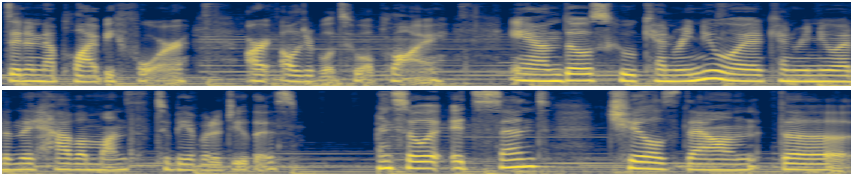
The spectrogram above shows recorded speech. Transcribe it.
didn't apply before are eligible to apply. And those who can renew it can renew it, and they have a month to be able to do this. And so it, sent chills down the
